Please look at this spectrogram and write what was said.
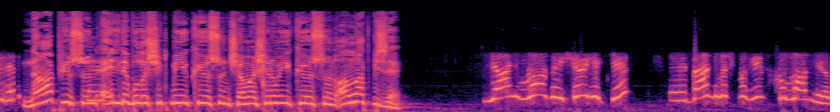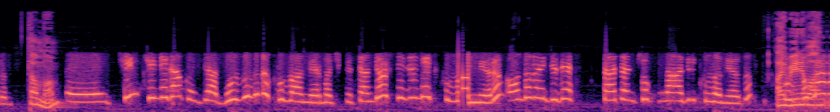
Dilek. Ne yapıyorsun? Elde bulaşık mı yıkıyorsun? Çamaşır mı yıkıyorsun? Anlat bize. Yani Vural Bey şöyle ki e, ben bulaşık makinesi kullanmıyorum. Tamam. E, çünkü neden ya bozuldu da kullanmıyorum açıkçası. Yani 4 senedir net kullanmıyorum. Ondan önce de zaten çok nadir kullanıyordum. Ay benim an-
